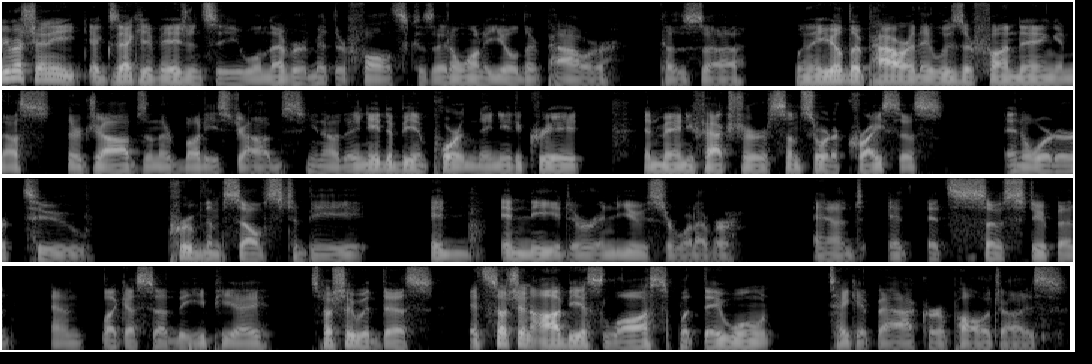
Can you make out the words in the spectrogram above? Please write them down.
pretty much any executive agency will never admit their faults because they don't want to yield their power. Because uh, when they yield their power, they lose their funding and thus their jobs and their buddies' jobs. You know, they need to be important. They need to create and manufacture some sort of crisis in order to prove themselves to be in in need or in use or whatever. And it it's so stupid. And like I said, the EPA, especially with this, it's such an obvious loss, but they won't take it back or apologize.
